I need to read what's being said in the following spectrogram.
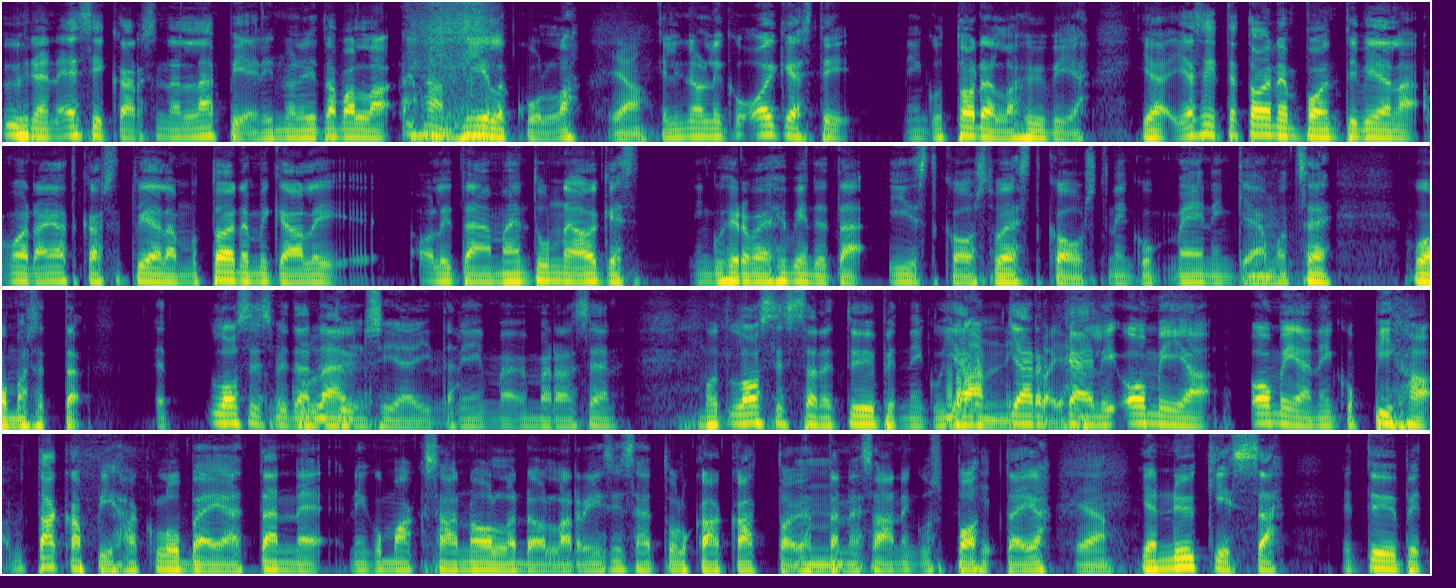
yhden esikarsinan läpi, eli ne oli tavallaan ihan hilkulla. Joo. Eli ne oli niinku oikeasti niinku todella hyviä. Ja, ja sitten toinen pointti vielä, voidaan jatkaa sitten vielä, mutta toinen mikä oli, oli tämä, mä en tunne oikeasti niinku hirveän hyvin tätä East Coast, West Coast niinku meininkiä, mm. mutta se huomasi, että et Losis, mitä Länsi ja itä. Niin, mä ymmärrän sen. Mutta Lossissa ne tyypit niinku jär, järkkäili omia, omia niinku piha, takapihaklubeja, että tänne niinku maksaa nolla dollaria sisään, tulkaa katsoa, jotta ne saa niinku spotteja. Joo. Ja nykissä ne tyypit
